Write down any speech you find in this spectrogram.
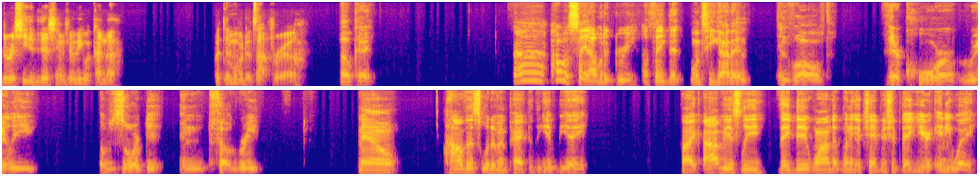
The Rasheed edition was really what kind of put them over the top for real. Okay. Uh, I would say I would agree. I think that once he got in involved, their core really absorbed it and felt great. Now, how this would have impacted the NBA, like obviously they did wind up winning a championship that year anyway,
